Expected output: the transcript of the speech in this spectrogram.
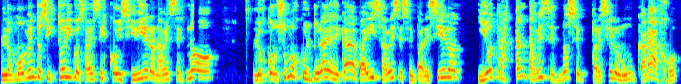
Los momentos históricos a veces coincidieron, a veces no. Los consumos culturales de cada país a veces se parecieron y otras tantas veces no se parecieron un carajo.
